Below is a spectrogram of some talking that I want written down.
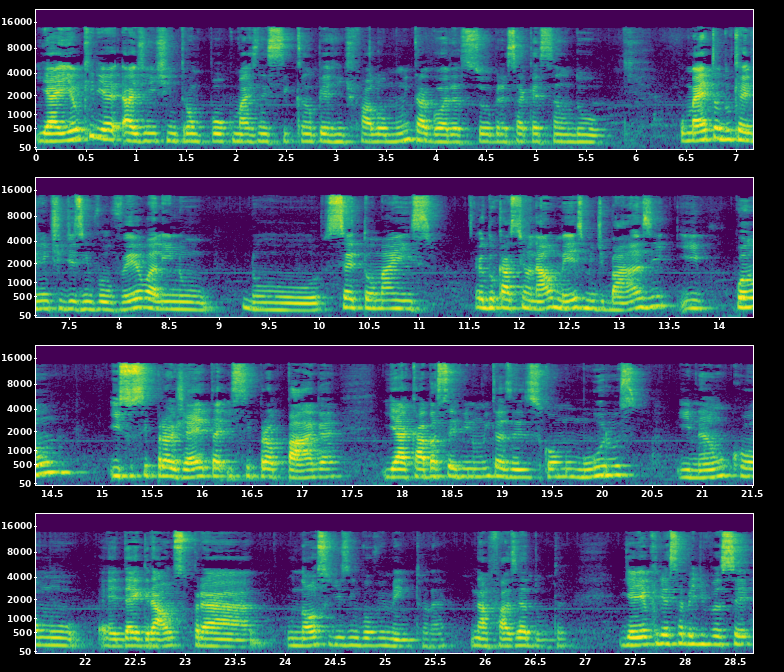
E aí eu queria, a gente entrou um pouco mais nesse campo e a gente falou muito agora sobre essa questão do o método que a gente desenvolveu ali no, no setor mais educacional mesmo, de base, e quão isso se projeta e se propaga e acaba servindo muitas vezes como muros e não como é, degraus para o nosso desenvolvimento, né? na fase adulta. E aí eu queria saber de você,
